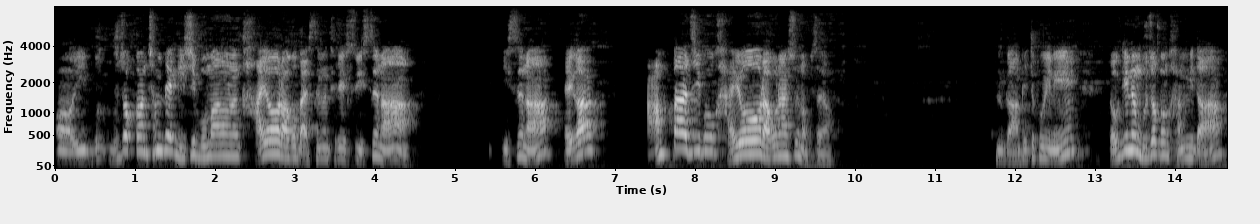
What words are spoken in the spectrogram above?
어, 이 무, 무조건 1125만 원은 가요라고 말씀을 드릴 수 있으나 있으나 애가 안 빠지고 가요라고는 할 수는 없어요. 그러니까 비트코인이 여기는 무조건 갑니다.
